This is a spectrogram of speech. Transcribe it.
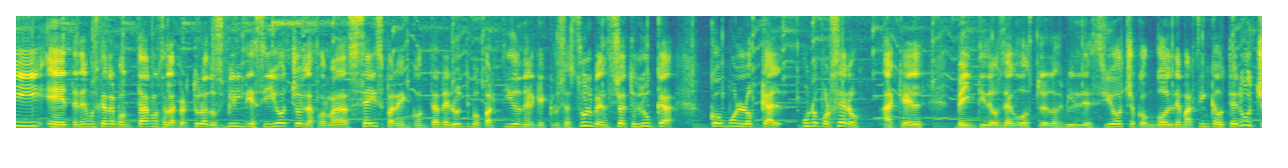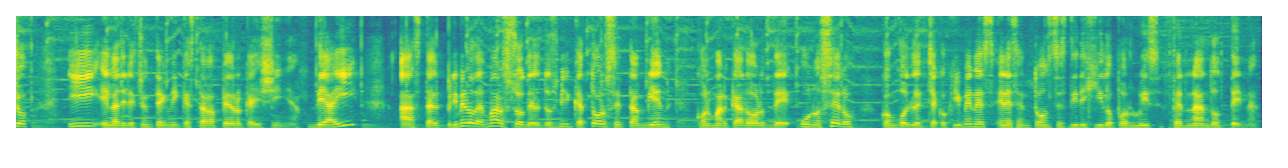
Y eh, tenemos que remontarnos a la apertura 2018 en la jornada 6 para encontrar el último partido en el que Cruz Azul venció a Toluca como local 1 por 0, aquel 22 de agosto de 2018 con gol de Martín Cauterucho y en la dirección técnica estaba Pedro Caixinha. De ahí hasta el 1 de marzo del 2014 también con marcador de 1-0 con gol del Chaco Jiménez, en ese entonces dirigido por Luis Fernando Tena.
